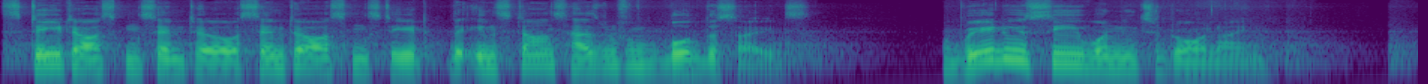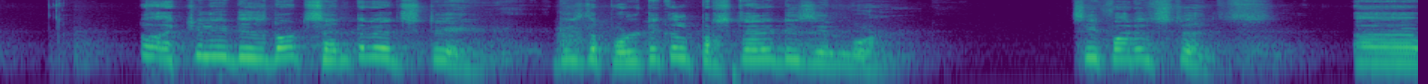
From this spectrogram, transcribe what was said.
state asking center or center asking state, the instance has been from both the sides. Where do you see one needs to draw a line? No, actually, it is not center and state. It is the political personalities involved. See, for instance, uh,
